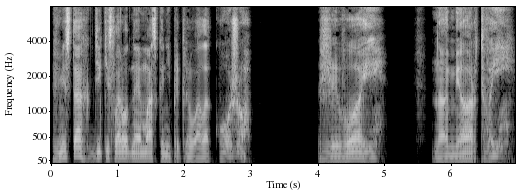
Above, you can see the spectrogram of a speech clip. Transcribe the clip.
В местах, где кислородная маска не прикрывала кожу. «Живой, но мертвый».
